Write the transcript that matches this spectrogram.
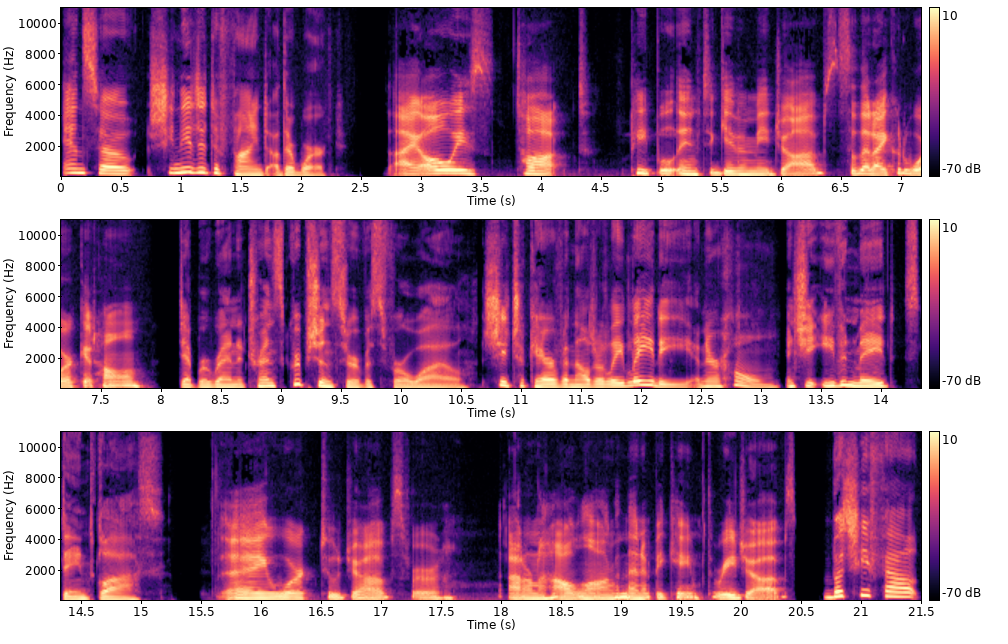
And so she needed to find other work. I always talked people into giving me jobs so that I could work at home. Debra ran a transcription service for a while, She took care of an elderly lady in her home. and she even made stained glass. I worked two jobs for I don't know how long, and then it became three jobs. But she felt,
